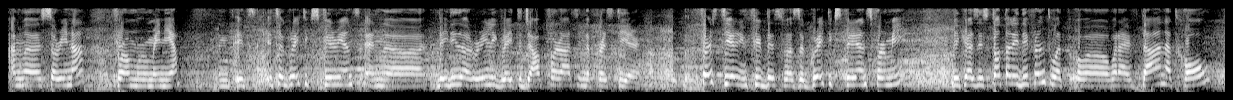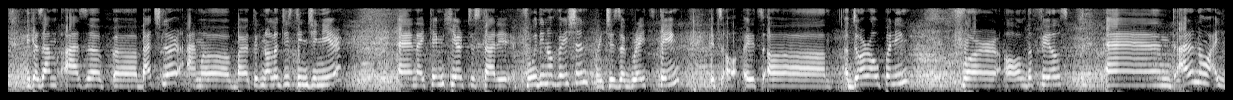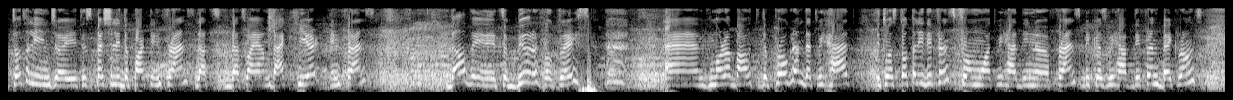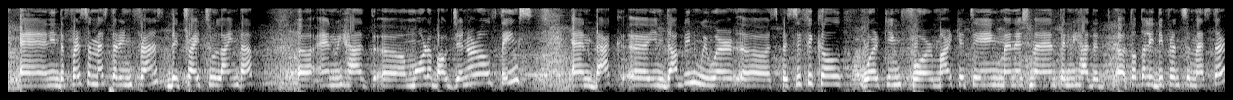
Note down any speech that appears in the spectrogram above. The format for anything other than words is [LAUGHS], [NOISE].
I'm uh, Sorina from Romania. And it's, it's a great experience and uh, they did a really great job for us in the first year. First year in FIPDes was a great experience for me because it's totally different what, uh, what I've done at home because I'm as a uh, bachelor, I'm a biotechnologist engineer and I came here to study food innovation which is a great thing. It's, it's a, a door opening for all the fields and I don't know, I totally enjoy it, especially the part in France. That's that's why I'm back here in France. Dublin, it's a beautiful place. [LAUGHS] and more about the program that we had, it was totally different from what we had in uh, France because we have different backgrounds. And in the first semester in France, they tried to line up, uh, and we had uh, more about general things. And back uh, in Dublin, we were uh, specifically working for marketing, management, and we had a, a totally different semester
